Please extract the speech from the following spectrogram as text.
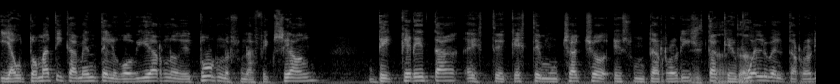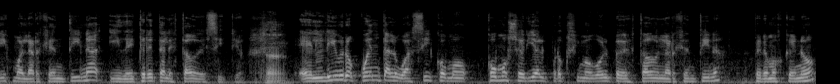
Y automáticamente el gobierno de turno, es una ficción, decreta este, que este muchacho es un terrorista Está, que vuelve el terrorismo a la Argentina y decreta el estado de sitio. El libro cuenta algo así como cómo sería el próximo golpe de Estado en la Argentina, esperemos que no,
